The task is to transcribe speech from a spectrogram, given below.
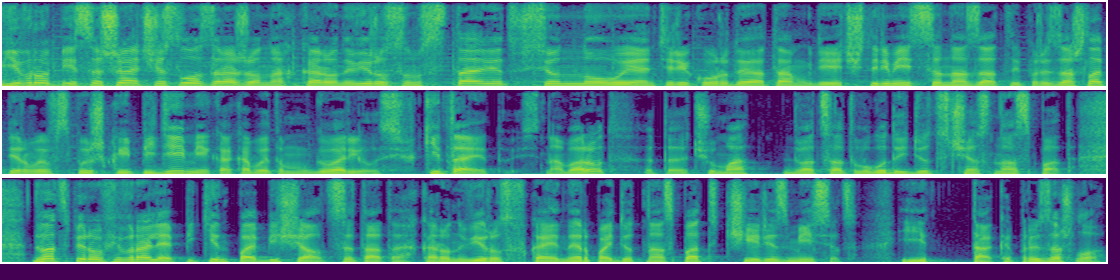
В Европе и США число зараженных коронавирусом ставит все новые антирекорды. А там, где 4 месяца назад и произошла первая вспышка эпидемии, как об этом говорилось, в Китае, то есть наоборот, это чума 2020 года идет сейчас на спад. 21 февраля Пекин пообещал, цитата, коронавирус в КНР пойдет на спад через месяц. И так и произошло.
